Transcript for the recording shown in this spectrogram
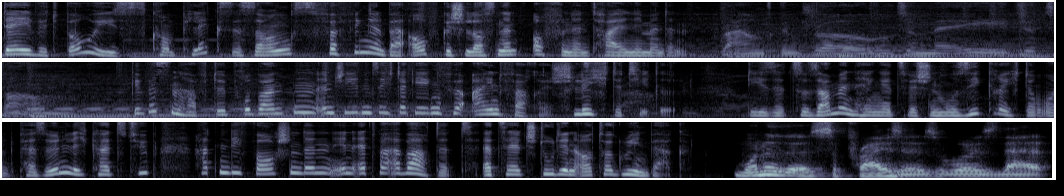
David Bowies komplexe Songs verfingen bei aufgeschlossenen, offenen Teilnehmenden. Gewissenhafte Probanden entschieden sich dagegen für einfache, schlichte Titel. Diese Zusammenhänge zwischen Musikrichtung und Persönlichkeitstyp hatten die Forschenden in etwa erwartet, erzählt Studienautor Greenberg. One of the surprises was that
